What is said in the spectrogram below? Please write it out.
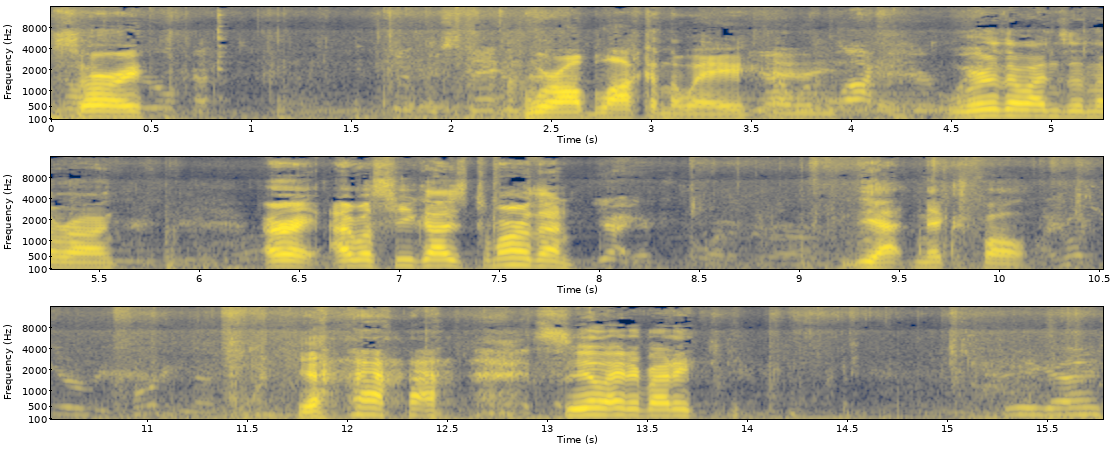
Sorry. We're all blocking the way. Yeah, we're blocking your We're the ones in the wrong. All right, I will see you guys tomorrow then. Yeah. Yeah, Nick's fault. I hope you're recording that. Yeah. see you later, buddy. see you guys.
